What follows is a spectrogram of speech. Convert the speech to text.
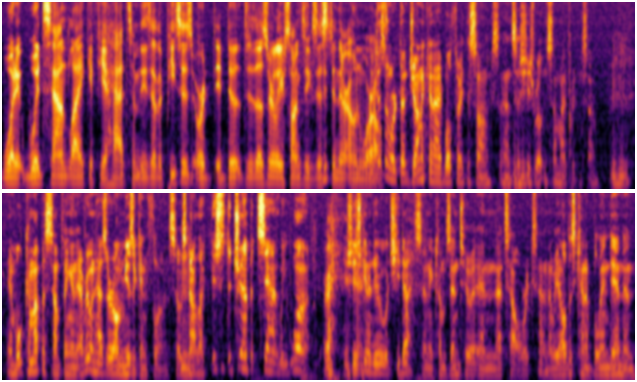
what it would sound like if you had some of these other pieces, or did do, do those earlier songs exist It- in their own world? It doesn't work. That Jonica and I both write the songs, and so Mhm. she's written some, I've written some, hmm and we'll come up with something. And everyone has their own music influence, so it's Mm. not like this is the trumpet sound we want. Right. She's going to do what she does, and it comes into it, and that's how it works out. And then we all just kind of blend in and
